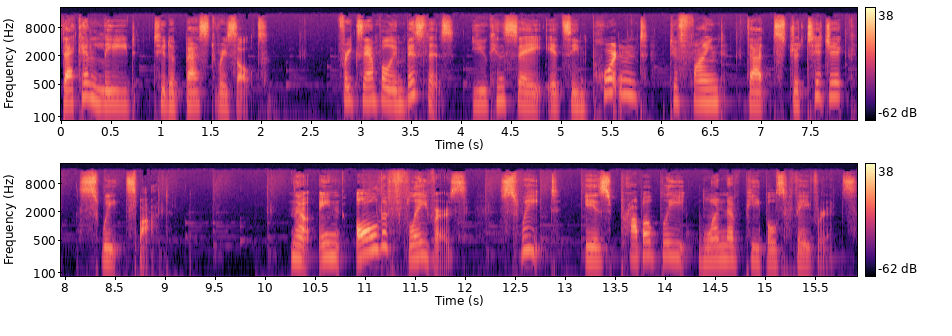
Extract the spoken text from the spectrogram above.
that can lead to the best result. For example, in business, you can say it's important to find that strategic sweet spot. Now, in all the flavors, sweet is probably one of people's favorites.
